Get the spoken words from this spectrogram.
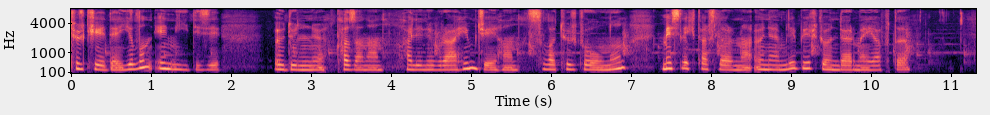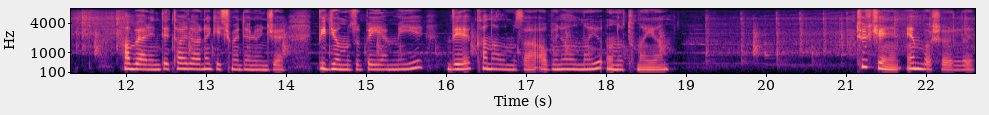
Türkiye'de yılın en iyi dizi ödülünü kazanan Halil İbrahim Ceyhan, Sıla Türkoğlu'nun meslektaşlarına önemli bir gönderme yaptı. Haberin detaylarına geçmeden önce videomuzu beğenmeyi ve kanalımıza abone olmayı unutmayın. Türkiye'nin en başarılı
